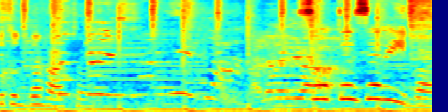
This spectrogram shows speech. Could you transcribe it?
І тут багато. Що то за риба?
